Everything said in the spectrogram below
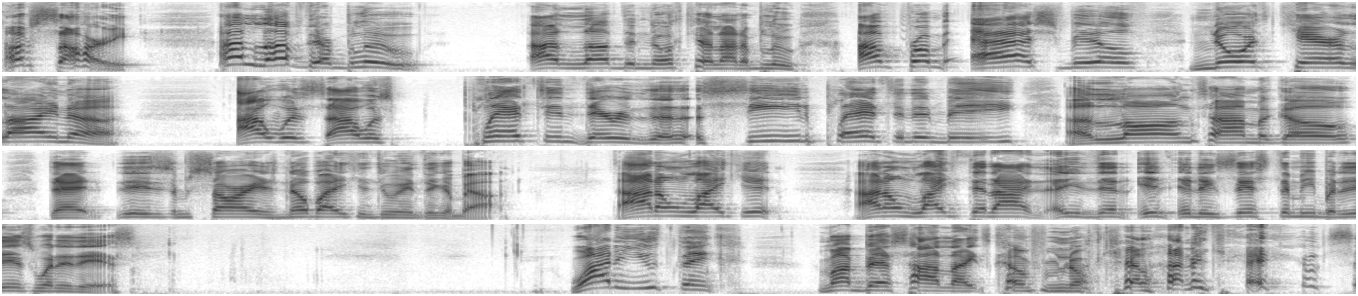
I'm sorry. I love their blue. I love the North Carolina blue. I'm from Asheville, North Carolina. I was I was planted. There was a seed planted in me a long time ago that is. I'm sorry, nobody can do anything about. I don't like it. I don't like that I that it, it exists in me, but it is what it is. Why do you think my best highlights come from North Carolina games?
